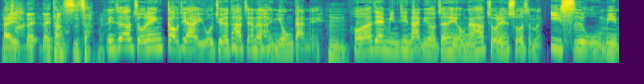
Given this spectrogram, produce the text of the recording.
来 来来当市长呢？你知道昨天高嘉瑜，我觉得他真的很勇敢呢。嗯，好，他在民进党里头真的很勇敢。他昨天说什么“一尸五命”，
